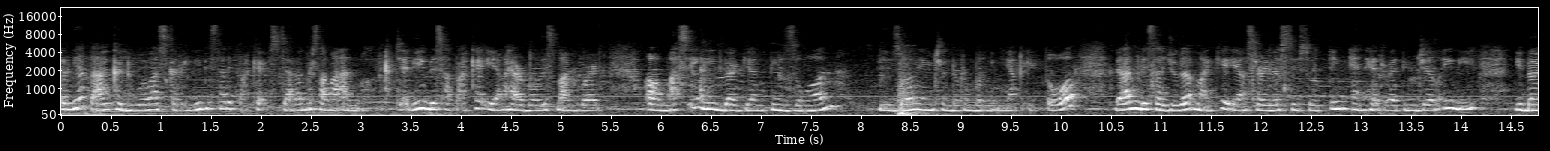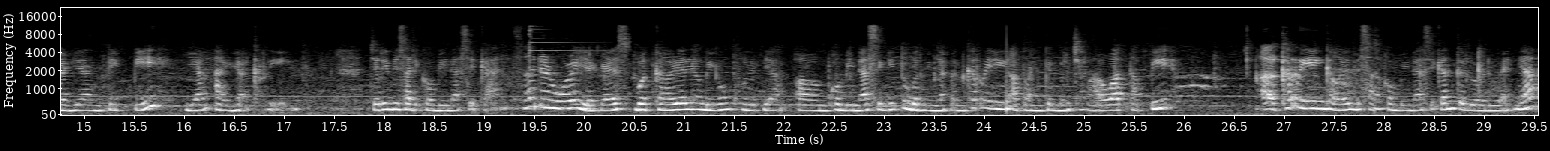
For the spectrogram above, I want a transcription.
Ternyata kedua masker ini bisa dipakai secara bersamaan loh. Jadi bisa pakai yang Herbalist Mugwort um, mask ini di bagian T-zone T-zone yang cenderung berminyak itu dan bisa juga pakai yang seriously soothing and hydrating gel ini di bagian pipi yang agak kering jadi bisa dikombinasikan. So don't worry ya guys. Buat kalian yang bingung kulitnya um, kombinasi gitu berminyak dan kering atau mungkin bercerawat tapi uh, kering kalian bisa kombinasikan kedua-duanya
